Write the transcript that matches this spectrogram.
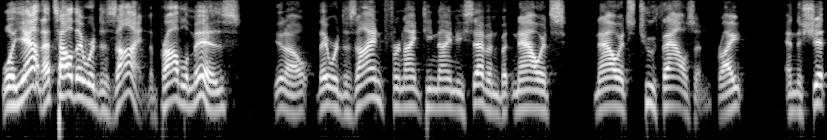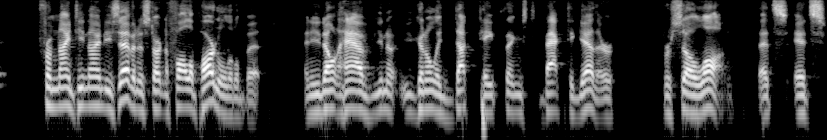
Well, yeah, that's how they were designed. The problem is, you know, they were designed for 1997, but now it's now it's 2000, right? And the shit from 1997 is starting to fall apart a little bit. And you don't have, you know, you can only duct tape things back together for so long. That's it's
